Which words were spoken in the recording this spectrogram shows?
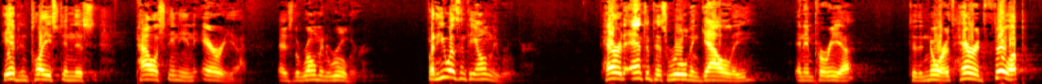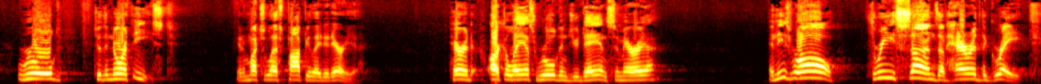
He had been placed in this Palestinian area as the Roman ruler. But he wasn't the only ruler. Herod Antipas ruled in Galilee and in Perea to the north. Herod Philip ruled to the northeast in a much less populated area. Herod Archelaus ruled in Judea and Samaria. And these were all three sons of Herod the Great,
